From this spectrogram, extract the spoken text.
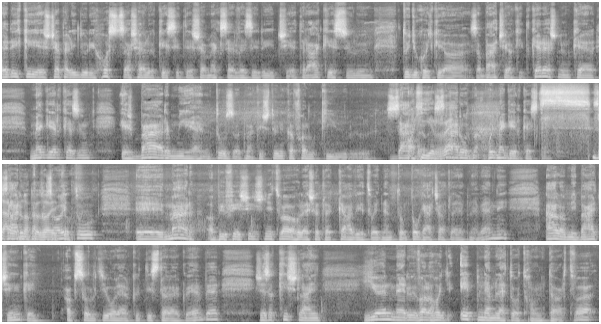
Riki és Csepeli Gyuri hosszas előkészítéssel megszervezi Ricsét. Rákészülünk, tudjuk, hogy ki az a bácsi, akit keresnünk kell, megérkezünk, és bármilyen túlzottnak is tűnik, a falu kiürül. Zár, a hírre? Zárodnak, hogy megérkeztünk. Zárodnak, zárodnak az, az ajtók. ajtók. Már a büfé sincs nyitva, ahol esetleg kávét vagy nem tudom, pogácsát lehetne venni. Állami bácsink, egy abszolút jó lelkű, tiszta lelkű ember, és ez a kislány jön, mert ő valahogy épp nem lett otthon tartva,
